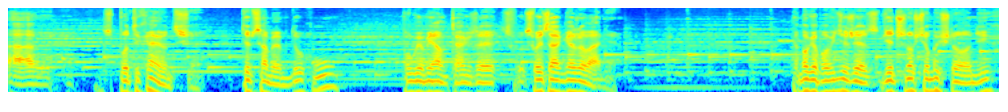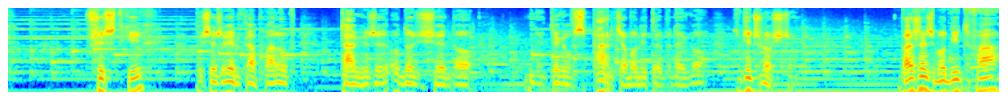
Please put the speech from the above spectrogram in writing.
a spotykając się w tym samym duchu, pogłębiałem także sw- swoje zaangażowanie. Ja mogę powiedzieć, że z wdzięcznością myślę o nich, wszystkich. Myślę, że wielu kapłanów także odnosi się do tego wsparcia modlitewnego z wdzięcznością. Ważna jest modlitwa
